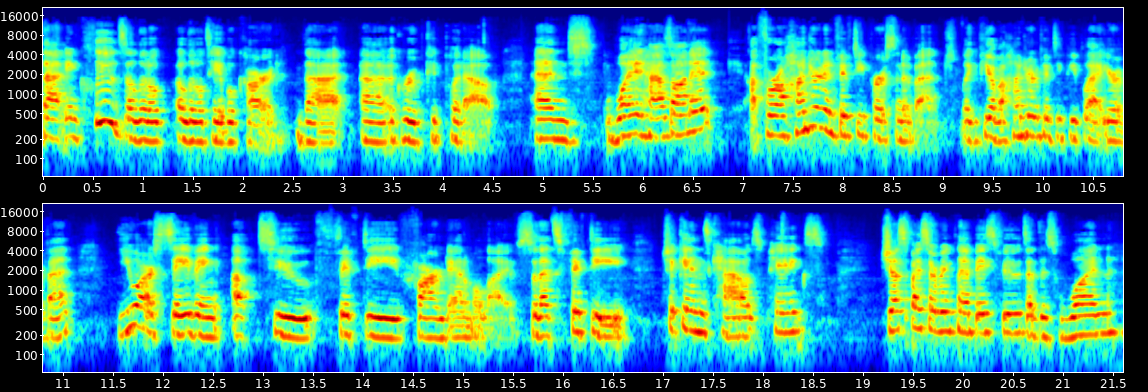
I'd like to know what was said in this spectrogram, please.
that includes a little a little table card that uh, a group could put out. And what it has on it for a 150 person event, like if you have 150 people at your event, you are saving up to 50 farmed animal lives. So that's 50 chickens, cows, pigs, just by serving plant based foods at this one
